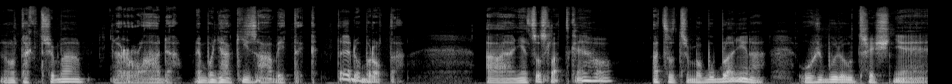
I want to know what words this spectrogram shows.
no tak třeba roláda nebo nějaký závitek. To je dobrota. A něco sladkého? A co třeba bublanina? Už budou třešně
